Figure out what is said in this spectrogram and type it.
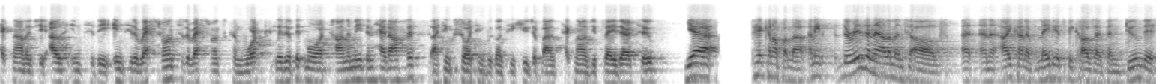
technology out into the into the restaurants, so the restaurants can work with a bit more autonomy than head office. I think so. I think we're going to see a huge amount of technology play there too. Yeah, picking up on that. I mean, there is an element of, and I kind of maybe it's because I've been doing this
